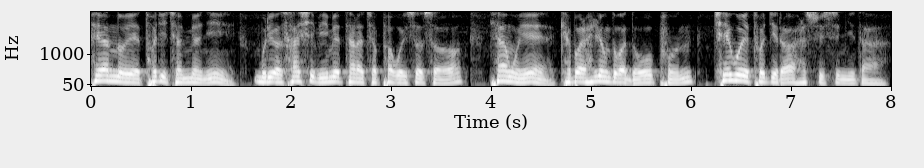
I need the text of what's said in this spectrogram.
해안로의 토지 전면이 무려 42m나 접하고 있어서 향후에 개발 활용도가 높은 최고의 토지라 할 수 있습니다.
